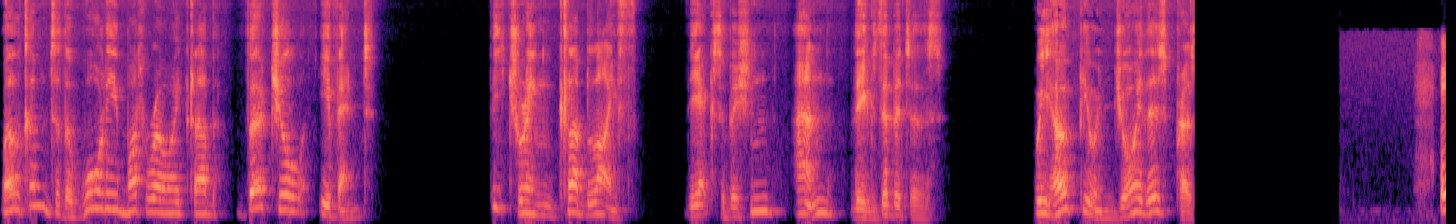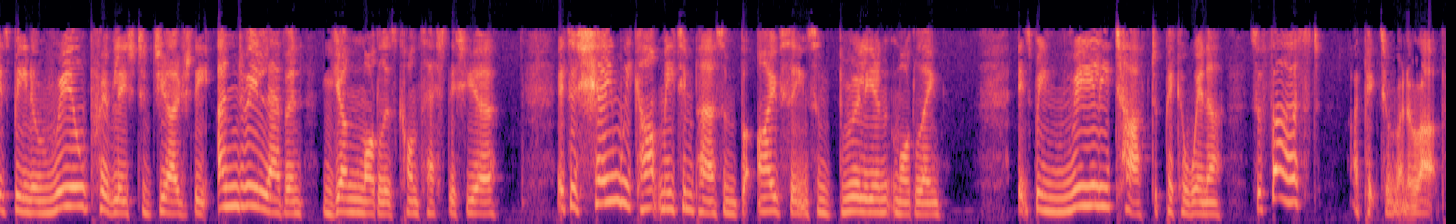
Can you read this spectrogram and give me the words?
Welcome to the Warley Model Club virtual event featuring club life, the exhibition and the exhibitors. We hope you enjoy this presentation. It's been a real privilege to judge the Under 11 Young Modellers contest this year. It's a shame we can't meet in person, but I've seen some brilliant modelling. It's been really tough to pick a winner, so first I picked a runner-up.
